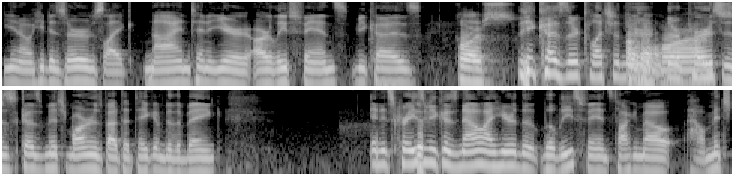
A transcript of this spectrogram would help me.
you know he deserves like nine, ten a year are Leafs fans because course. because they're clutching their, their purses because Mitch Marner's about to take him to the bank. And it's crazy because now I hear the, the Leafs fans talking about how Mitch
